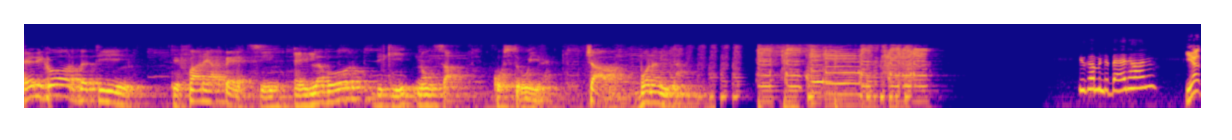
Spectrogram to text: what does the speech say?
E ricordati che fare a pezzi è il lavoro di chi non sa costruire. Ciao, buona vita! You coming to bed, hon? Yep,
